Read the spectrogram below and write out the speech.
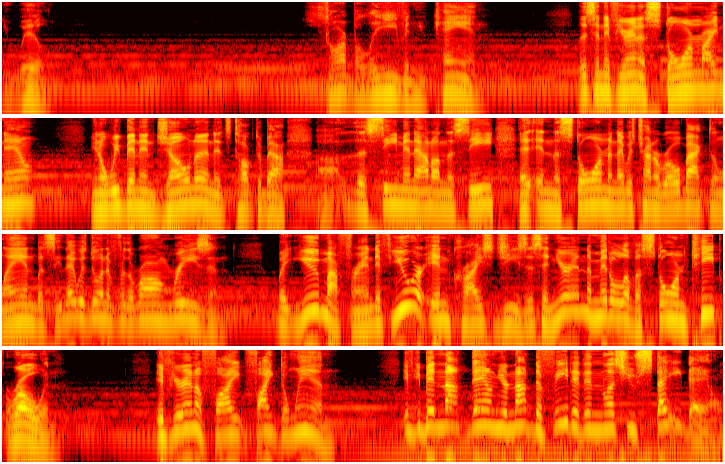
you will. Start believing you can. Listen, if you're in a storm right now, you know, we've been in Jonah and it's talked about uh, the seamen out on the sea in the storm and they was trying to roll back to land, but see, they was doing it for the wrong reason. But you, my friend, if you are in Christ Jesus and you're in the middle of a storm, keep rowing. If you're in a fight, fight to win. If you've been knocked down, you're not defeated unless you stay down.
